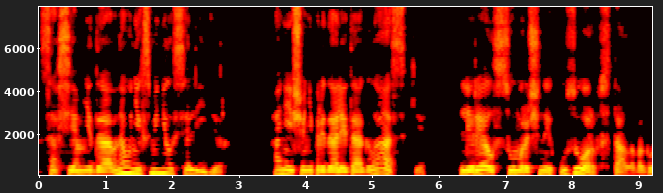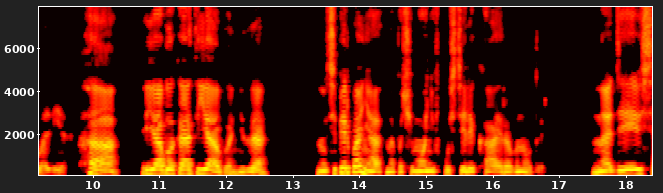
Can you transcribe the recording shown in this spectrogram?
Совсем недавно у них сменился лидер. Они еще не придали это огласке. Лирел сумрачный узор встала во главе. Ха! Яблоко от яблони, да? Ну, теперь понятно, почему они впустили Кайра внутрь. Надеюсь,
